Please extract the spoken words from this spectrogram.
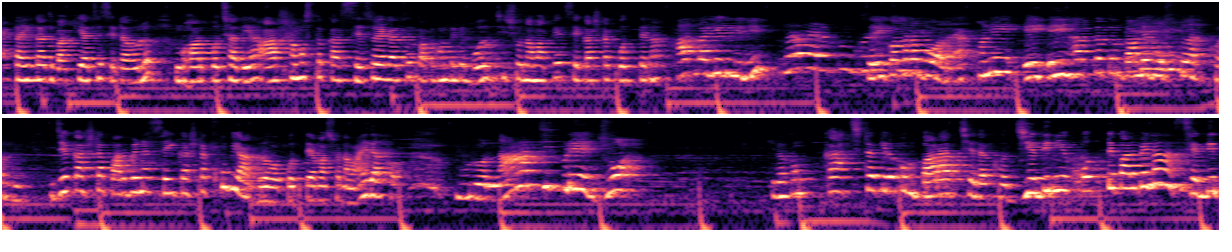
একটাই কাজ বাকি আছে, সেটা হলো ঘর পোছা দেওয়া আর সমস্ত কাজ শেষ হয়ে গেছে, ততক্ষণ থেকে বলছি সোনামাকে সে কাজটা করতে না। হাত লাগিয়ে দিলি নি সেই কথাটা বল এখনই এই এই হাতটা তোর গালে বসতো এখনই যে কাজটা পারবে না, সেই কাজটা খুবই আগ্রহ করতে আমার শোনা মাই দেখো, পুরো না চিপড়ে জল কীরকম কাজটা কীরকম বাড়াচ্ছে দেখো। যেদিন ইয়ে করতে পারবে না, সেদিন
